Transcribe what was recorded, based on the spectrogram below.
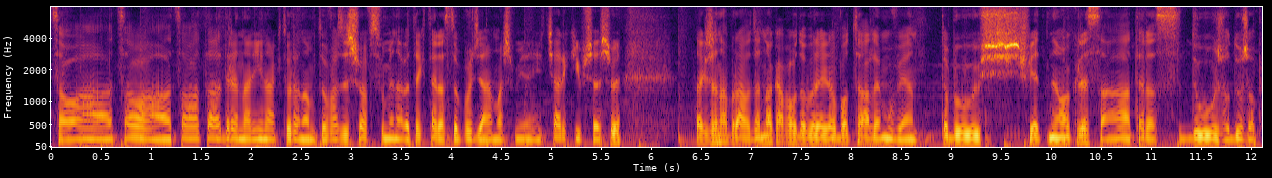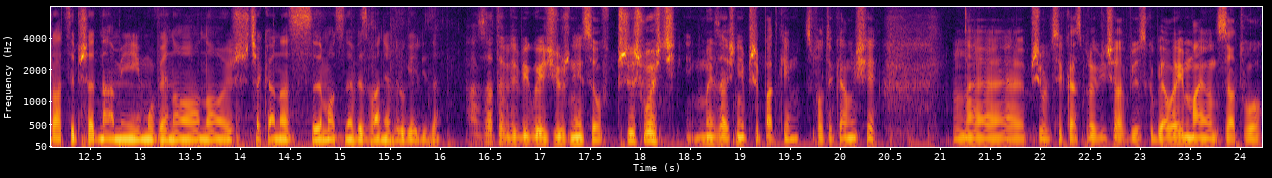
cała, cała, cała ta adrenalina, która nam towarzyszyła, w sumie nawet jak teraz to powiedziałem, aż mi ciarki przeszły. Także naprawdę, no kawał dobrej roboty, ale mówię, to był świetny okres, a teraz dużo, dużo pracy przed nami i mówię, no, no już czeka nas mocne wyzwanie w drugiej lidze. A zatem wybiegłeś już nieco w przyszłość, my zaś nie przypadkiem spotykamy się e, przy ulicy Kasprowicza w Bielsko-Białej, mając za tło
